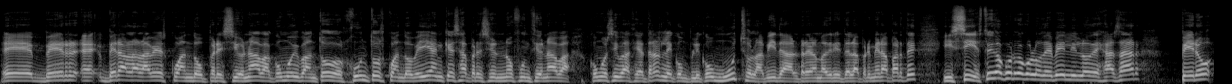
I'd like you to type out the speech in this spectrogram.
Eh, ver, eh, ver al Alavés cuando presionaba, cómo iban todos juntos, cuando veían que esa presión no funcionaba cómo se iba hacia atrás, le complicó mucho la vida al Real Madrid de la primera parte. Y sí, estoy de acuerdo con lo de Bale y lo de Hazard, pero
